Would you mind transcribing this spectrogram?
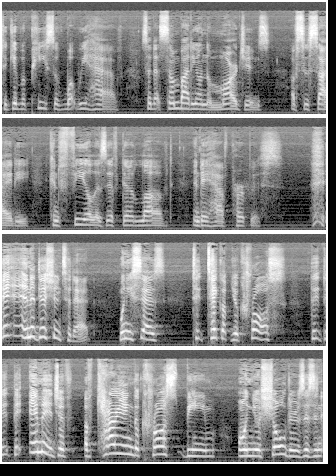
to give a piece of what we have so that somebody on the margins of society can feel as if they're loved and they have purpose. In, in addition to that, when he says, take up your cross, the, the, the image of, of carrying the cross beam on your shoulders is an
